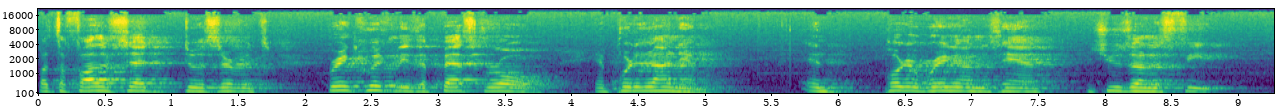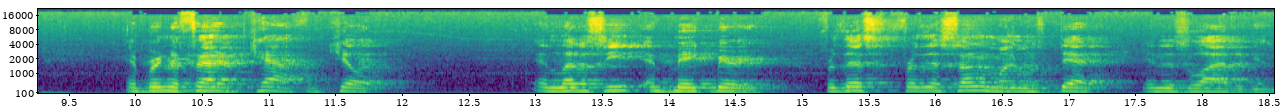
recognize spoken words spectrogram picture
But the father said to his servants, Bring quickly the best robe and put it on him and put a ring on his hand and shoes on his feet, and bring the fatted calf and kill it. And let us eat and make merry. For this, for this son of mine was dead and is alive again.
